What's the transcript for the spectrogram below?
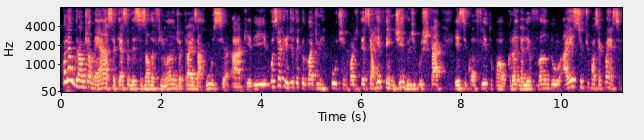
Qual é o grau de ameaça que essa decisão da Finlândia traz à Rússia, Aker? Você acredita que o Vladimir Putin pode ter se arrependido de buscar esse conflito com a Ucrânia, levando a esse tipo de consequência?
